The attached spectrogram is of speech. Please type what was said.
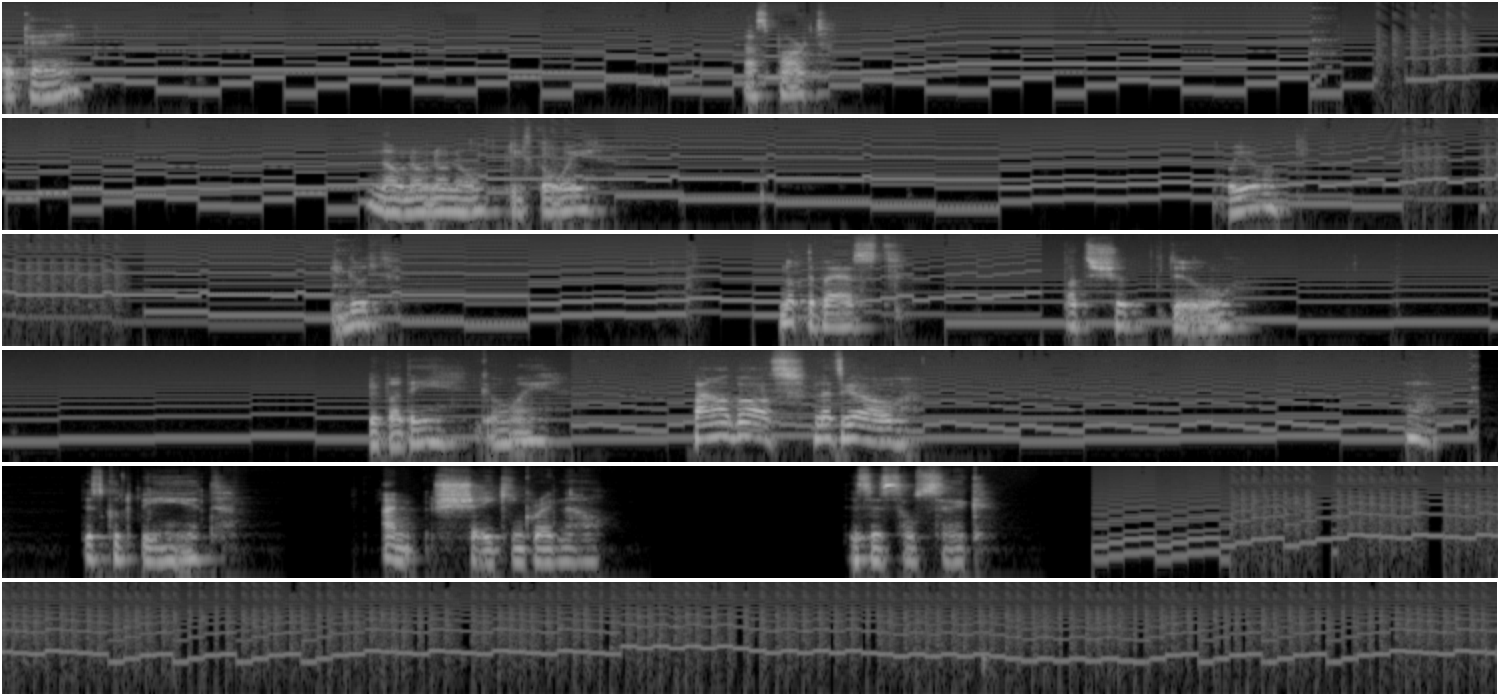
Okay. Last part. No, no, no, no. Please go away. Will. Be good. Not the best, but should do. Everybody, go away. Final boss, let's go. Ah, this could be it. I'm shaking right now. This is so sick.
